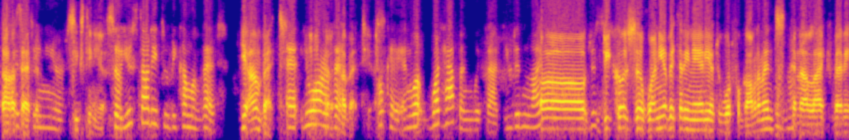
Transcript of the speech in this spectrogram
That's it. 16 years. 16 years. So you studied to become a vet. Yeah, I'm vet. Uh, you are a vet. A vet, yes. Okay, and what what happened with that? You didn't like Uh, it? Just- because uh, when you're veterinarian to work for government, Mhm. and I like very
